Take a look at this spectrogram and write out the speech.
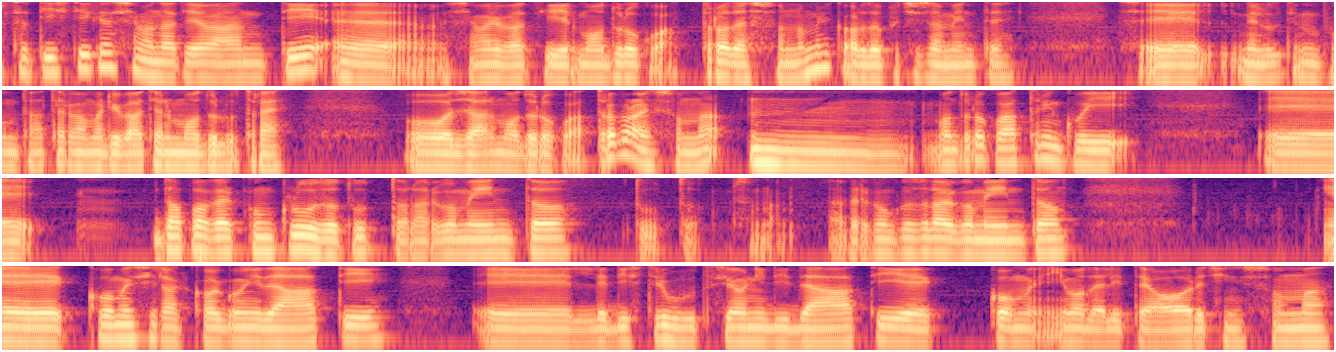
statistica siamo andati avanti, eh, siamo arrivati al modulo 4, adesso non mi ricordo precisamente se nell'ultima puntata eravamo arrivati al modulo 3 o già al modulo 4, però insomma, mm, modulo 4 in cui eh, dopo aver concluso tutto l'argomento, tutto, insomma, aver concluso l'argomento, eh, come si raccolgono i dati, le distribuzioni di dati e come i modelli teorici, insomma,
